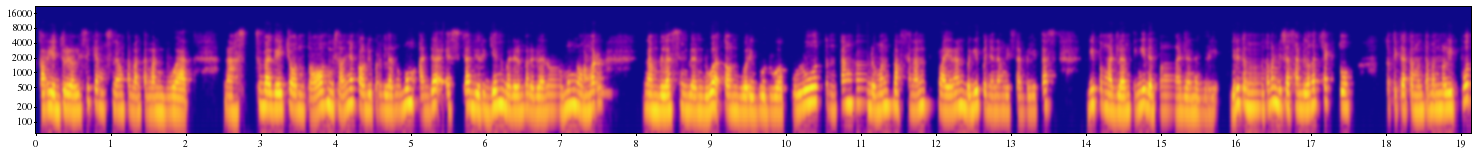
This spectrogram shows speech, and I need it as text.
karya jurnalistik yang sedang teman-teman buat. Nah, sebagai contoh, misalnya kalau di peradilan umum ada SK Dirjen Badan Peradilan Umum nomor 1692 tahun 2020 tentang pedoman pelaksanaan pelayanan bagi penyandang disabilitas di pengadilan tinggi dan pengadilan negeri. Jadi teman-teman bisa sambil ngecek tuh ketika teman-teman meliput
